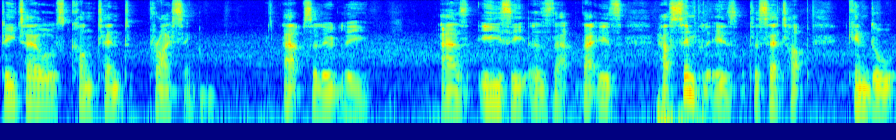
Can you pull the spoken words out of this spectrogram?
details, content, pricing. Absolutely as easy as that. That is how simple it is to set up Kindle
